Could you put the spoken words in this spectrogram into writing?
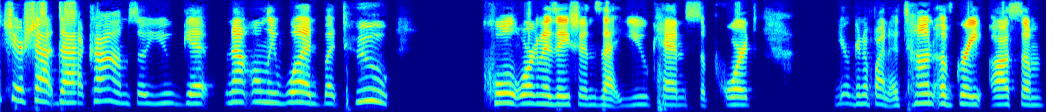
thechairshot.com so you get not only one but two cool organizations that you can support you're going to find a ton of great awesome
